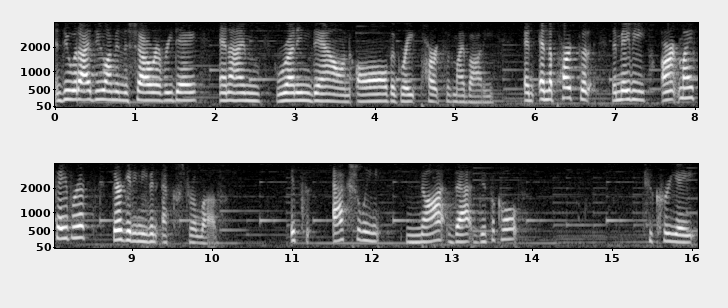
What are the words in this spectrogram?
And do what I do. I'm in the shower every day and I'm running down all the great parts of my body. And, and the parts that, that maybe aren't my favorites, they're getting even extra love. It's actually not that difficult to create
